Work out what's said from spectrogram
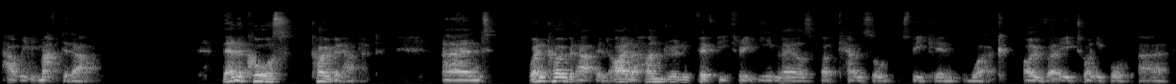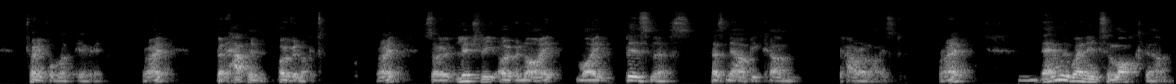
how we mapped it out. Then, of course, COVID happened. And when COVID happened, I had 153 emails of cancelled speaking work over a 24, uh, 24 month period, right? But it happened overnight, right? So, literally overnight, my business has now become paralyzed, right? Mm-hmm. Then we went into lockdown.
